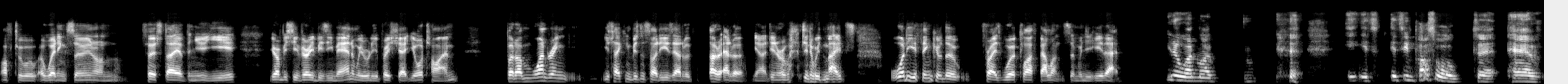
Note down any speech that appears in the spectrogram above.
off to a wedding soon on first day of the new year. You're obviously a very busy man, and we really appreciate your time. But I'm wondering, you're taking business ideas out of a, oh, out of a you know dinner dinner with mates. What do you think of the phrase work life balance? And when you hear that, you know what my it's it's impossible to have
